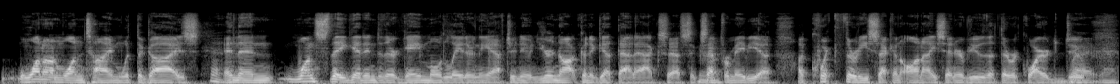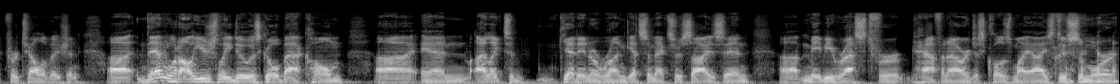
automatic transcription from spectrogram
one-on-one time with the guys. Hmm. And then once they get into their game mode later in the afternoon, you're not going to get that access except hmm. for maybe a, a quick 30-second on-ice interview that they're required to do right, right. for television. Uh, then what I'll usually do is go back home, uh, and I like to get in a run, get some exercise in, uh, maybe rest for half an hour, just close my eyes, do some more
